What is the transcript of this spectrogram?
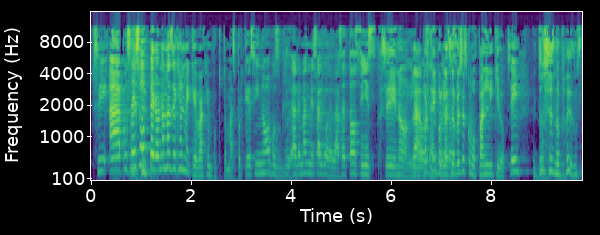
Sí, ah, pues eso, pero nada más déjenme que baje un poquito más, porque si no, pues además me salgo de la cetosis. Sí, no. Sí, la, no, aparte sí, porque la cerveza es como pan líquido. Sí, Entonces no puedes sí,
